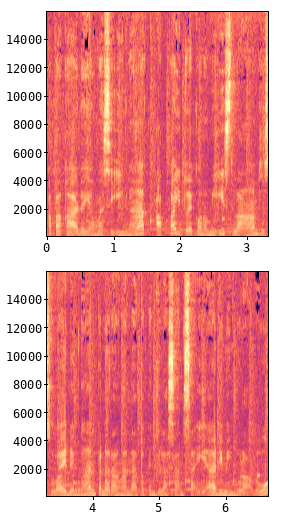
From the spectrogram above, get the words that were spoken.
apakah ada yang masih ingat apa itu ekonomi Islam sesuai dengan penerangan atau penjelasan saya di minggu lalu?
